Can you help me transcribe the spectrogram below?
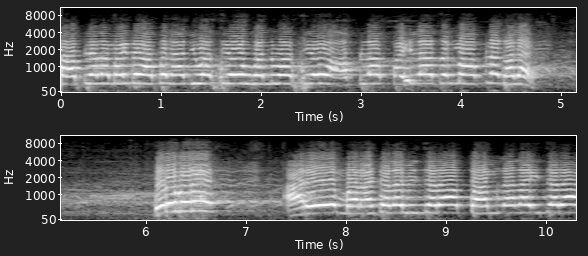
आपल्याला माहीत आहे आपण आदिवासी हो वनवासी हो आपला पहिला जन्म आपला झालाय. बरोबर आहे? अरे मराठ्याला विचारा पामनाला विचारा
